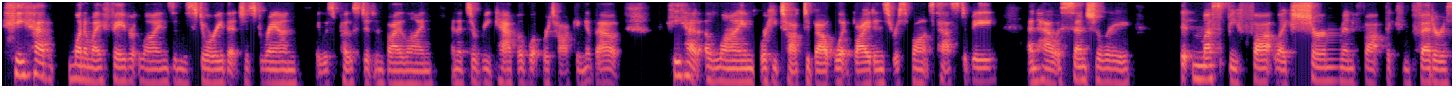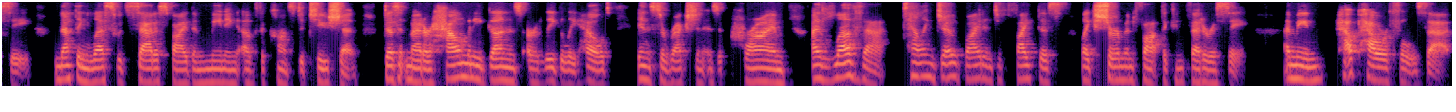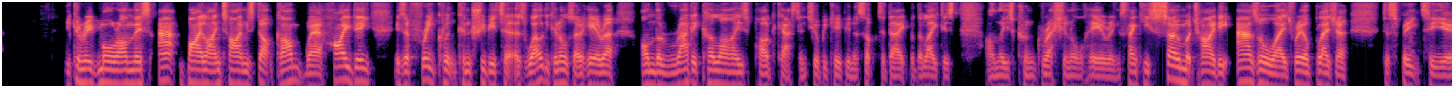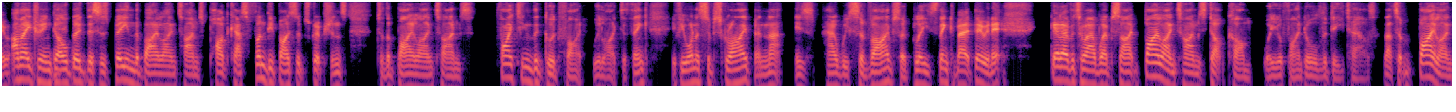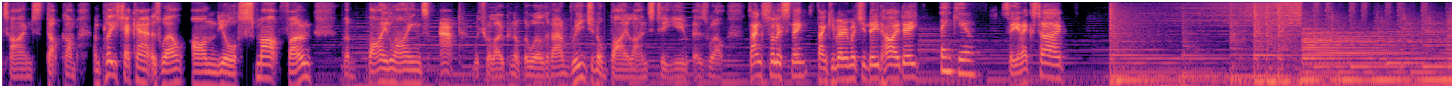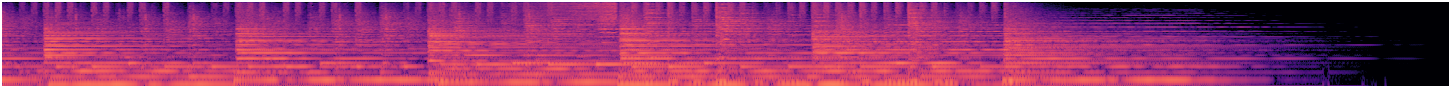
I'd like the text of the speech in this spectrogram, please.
He had one of my favorite lines in the story that just ran. It was posted in Byline, and it's a recap of what we're talking about. He had a line where he talked about what Biden's response has to be and how essentially it must be fought like Sherman fought the Confederacy. Nothing less would satisfy the meaning of the Constitution. Doesn't matter how many guns are legally held, insurrection is a crime. I love that. Telling Joe Biden to fight this like Sherman fought the Confederacy. I mean, how powerful is that? You can read more on this at bylinetimes.com, where Heidi is a frequent contributor as well. You can also hear her on the Radicalized podcast, and she'll be keeping us up to date with the latest on these congressional hearings. Thank you so much, Heidi. As always, real pleasure to speak to you. I'm Adrian Goldberg. This has been the Byline Times podcast, funded by subscriptions to the Byline Times fighting the good fight, we like to think. If you want to subscribe, and that is how we survive, so please think about doing it. Get over to our website, bylinetimes.com, where you'll find all the details. That's at bylinetimes.com. And please check out as well on your smartphone the Bylines app, which will open up the world of our regional bylines to you as well. Thanks for listening. Thank you very much indeed, Heidi. Thank you. See you next time.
